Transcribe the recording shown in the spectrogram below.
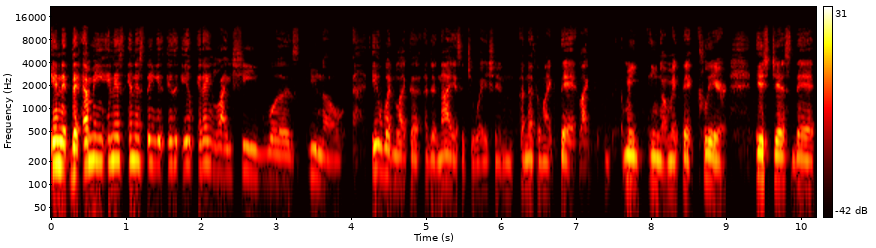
And it, the, I mean, and this, and this thing, it, it, it ain't like she was, you know, it wasn't like a, a denial situation or nothing like that. Like, I mean, you know, make that clear. It's just that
